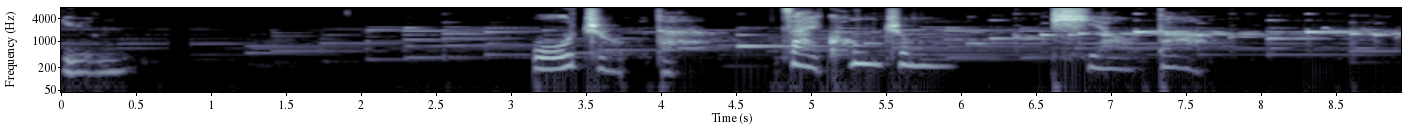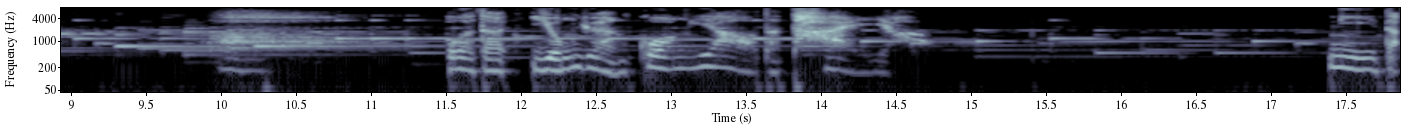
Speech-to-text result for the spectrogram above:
云，无主的。在空中飘荡，哦，我的永远光耀的太阳，你的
